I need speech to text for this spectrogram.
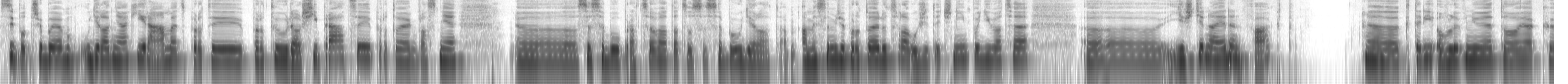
si potřebujeme udělat nějaký rámec pro, ty, pro tu další práci, pro to, jak vlastně uh, se sebou pracovat a co se sebou dělat. A, a myslím, že proto je docela užitečný podívat se uh, ještě na jeden fakt, Eh, který ovlivňuje to, jak, eh,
